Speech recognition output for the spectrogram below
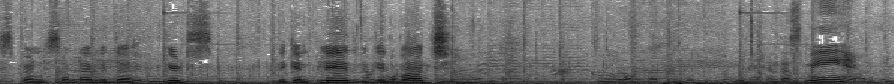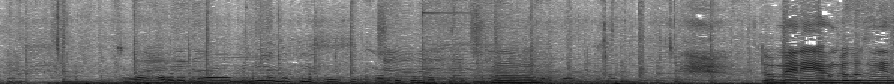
spend some time with the kids. They can play, we can watch. And that's me. तो मैंने, हम लोग उस दिन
